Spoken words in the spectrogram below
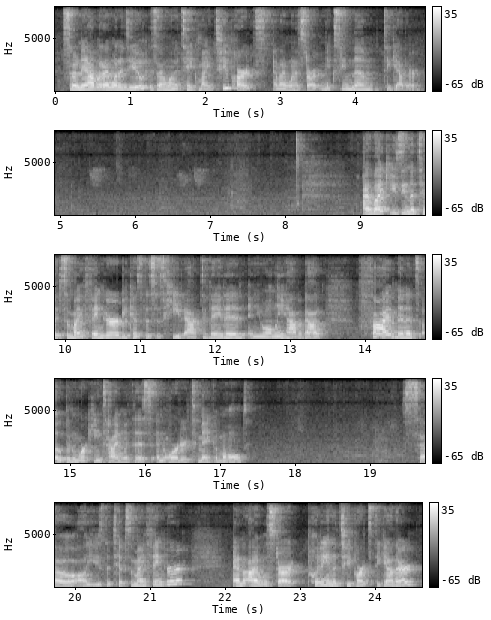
So now what I want to do is I want to take my two parts and I want to start mixing them together. I like using the tips of my finger because this is heat activated and you only have about five minutes open working time with this in order to make a mold. So I'll use the tips of my finger and I will start putting the two parts together.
